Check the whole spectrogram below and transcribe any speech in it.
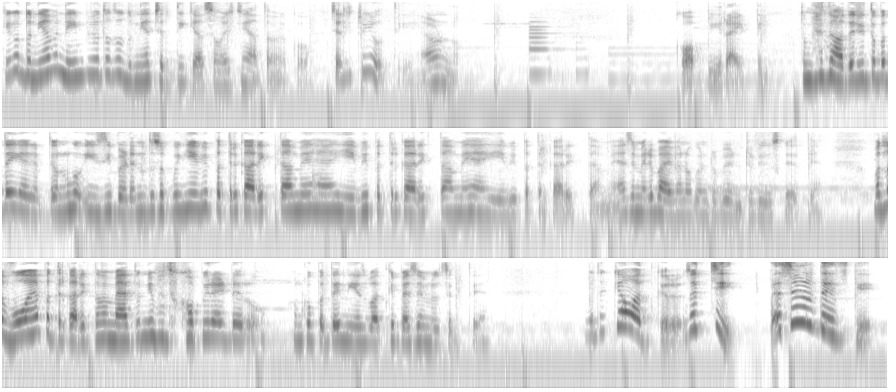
कि अगर दुनिया में नहीं भी होता तो दुनिया चलती क्या? समझ नहीं आता मेरे को। चल रही होती है। I don't know copy writing तो मेरे दादाजी तो पता ही क्या करते हैं? उनको इजी पड़े ना तो सबको, ये भी पत्रकारिता में है, ये भी पत्रकारिता में है, ये भी पत्रकारिता में ऐसे मेरे भाई बहनों को इंटरव्यू इंट्रोड्यूस करते हैं। मतलब वो है पत्रकारिता में। मैं तो नहीं, मैं तो कॉपी राइटर हूँ। उनको पता ही नहीं है इस बात के पैसे मिल सकते हैं। पता क्या बात कर रहे हो? सच्ची? पैसे मिलते हैं इसके?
